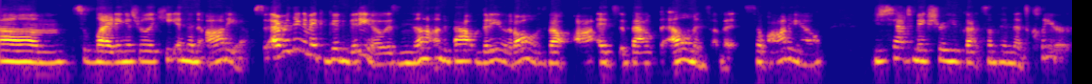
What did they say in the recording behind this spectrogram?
Um, so lighting is really key, and then audio. So everything to make a good video is not about video at all. It's about it's about the elements of it. So audio, you just have to make sure you've got something that's clear.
